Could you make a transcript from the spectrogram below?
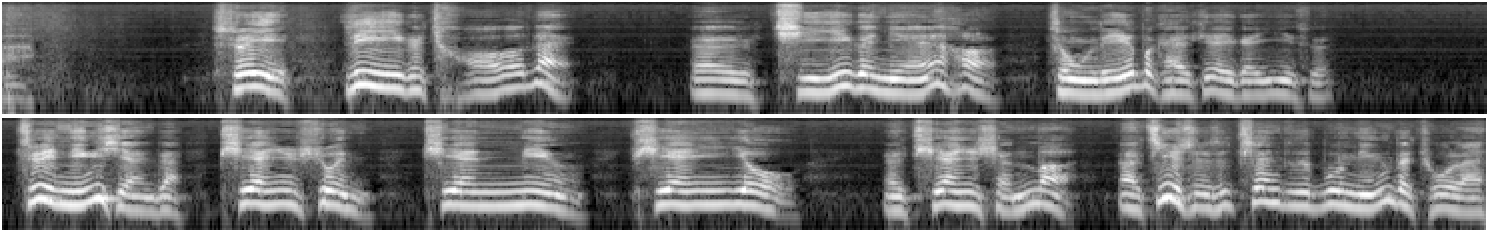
啊，所以立一个朝代，呃，起一个年号。总离不开这个意思。最明显的天顺、天命、天佑，呃，天什么啊？即使是天字不明的出来，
